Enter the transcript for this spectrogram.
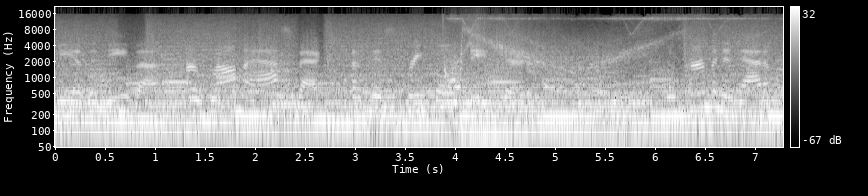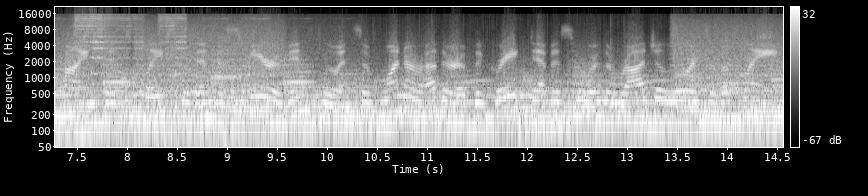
via the Deva, or Brahma aspect, of his threefold nature. The permanent atom finds its place within the sphere of influence of one or other of the great devas who are the Raja lords of a plane.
